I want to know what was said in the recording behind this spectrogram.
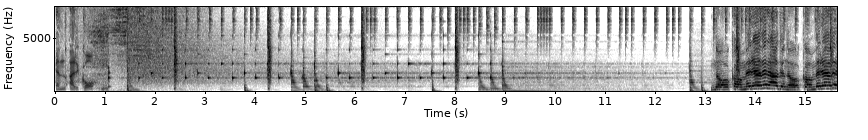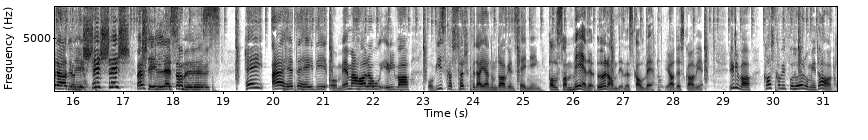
NRK. Nå kommer Røverradioen, nå kommer Røverradioen. Hysj, hysj, hysj, vær stille som mus. Hei, jeg heter Heidi, og med meg har jeg hun Ylva. Og vi skal surfe deg gjennom dagens sending. Balsamere ørene dine skal vi. Ja, det skal vi. Ylva, hva skal vi få høre om i dag?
